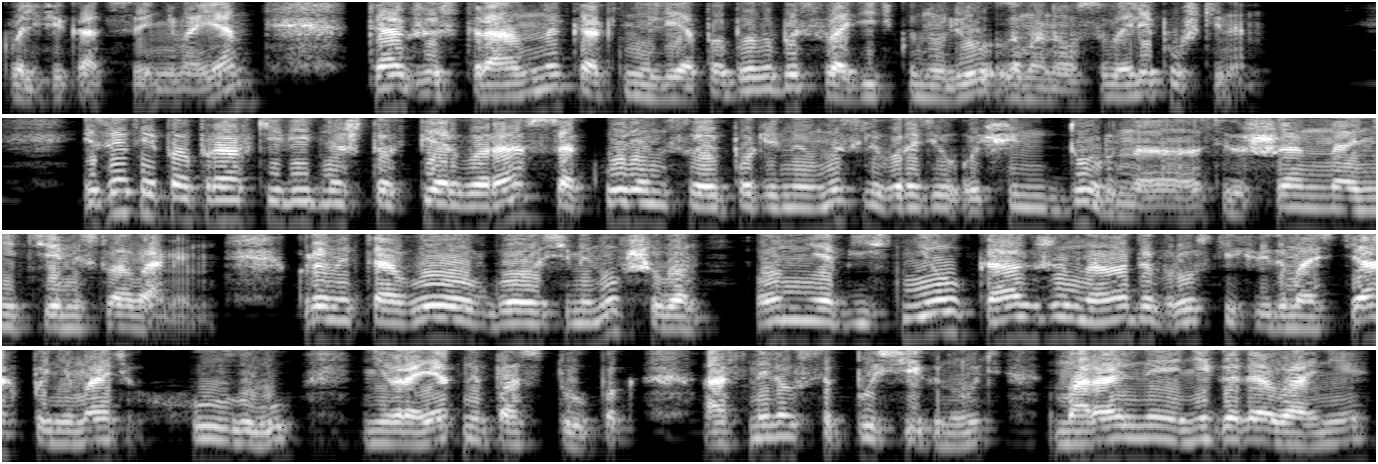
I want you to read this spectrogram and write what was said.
квалификация не моя, так же странно, как нелепо было бы сводить к нулю Ломоносова или Пушкина. Из этой поправки видно, что в первый раз Сакулин свою подлинную мысль выразил очень дурно, совершенно не теми словами. Кроме того, в голосе минувшего он не объяснил, как же надо в русских ведомостях понимать хулу, невероятный поступок, осмелился посягнуть моральное негодование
